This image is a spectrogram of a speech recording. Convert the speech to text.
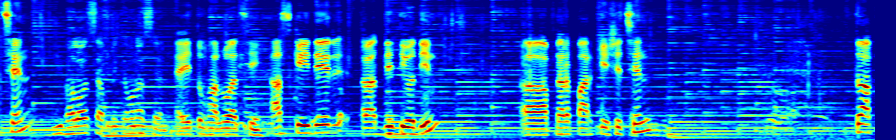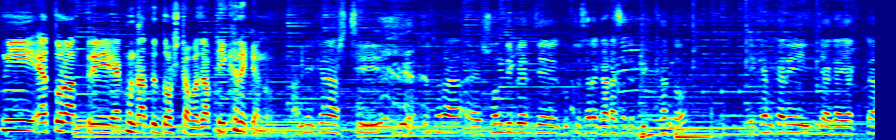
আছেন? জি ভালো আছে। আপনি কেমন আছেন? এই তো ভালো আছি। আজকে ঈদের দ্বিতীয় দিন। আপনারা পার্কে এসেছেন। তো আপনি এত রাত্রে এখন রাতে দশটা বাজে আপনি এখানে কেন? আমি এখানে আসছি গুপ্তছড়া এ, যে গুপ্তছড়া ঘাট আছে বিখ্যাত। এখানকার এই জায়গায় একটা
